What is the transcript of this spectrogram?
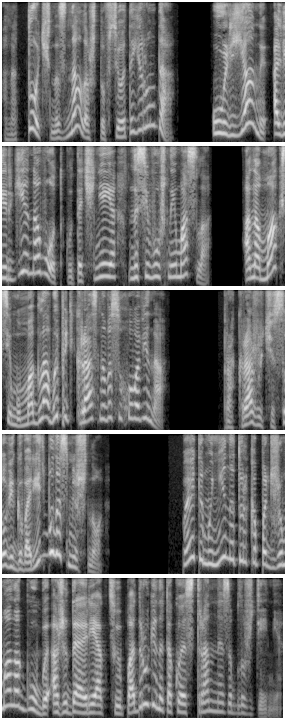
она точно знала, что все это ерунда. У Ульяны аллергия на водку, точнее, на сивушные масла. Она максимум могла выпить красного сухого вина. Про кражу часов и говорить было смешно. Поэтому Нина только поджимала губы, ожидая реакцию подруги на такое странное заблуждение.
